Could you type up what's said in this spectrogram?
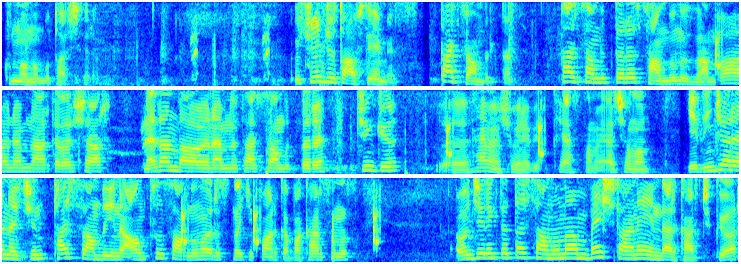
kullanın bu taşları. Üçüncü tavsiyemiz taç sandıkları. Taç sandıkları sandığınızdan daha önemli arkadaşlar. Neden daha önemli taç sandıkları? Çünkü e, hemen şöyle bir kıyaslamayı açalım. 7. arena için taş sandığı altın sandığı arasındaki farka bakarsanız Öncelikle taş sandığından 5 tane ender kart çıkıyor.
